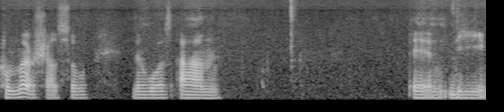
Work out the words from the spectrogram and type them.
commercial. So there was um, um, the,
